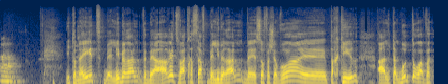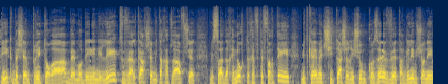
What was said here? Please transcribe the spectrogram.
אהלן. עיתונאית בליברל ובהארץ, ואת חשפת בליברל בסוף השבוע אה, תחקיר על תלמוד תורה ותיק בשם פרי תורה במודיעין עילית, ועל כך שמתחת לאף של משרד החינוך, תכף תפרטי, מתקיימת שיטה של רישום כוזב ותרגילים שונים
